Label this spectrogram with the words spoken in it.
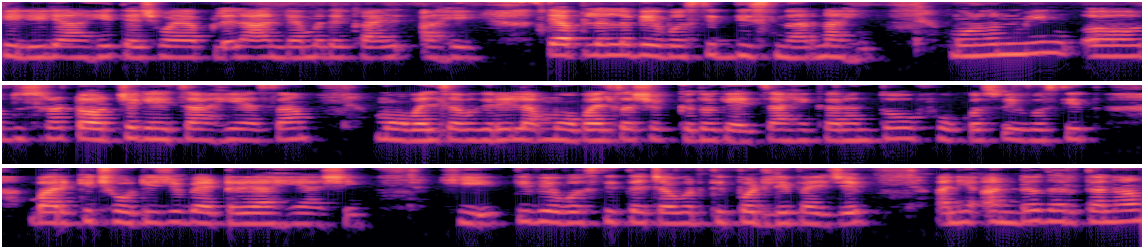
केलेली आहे त्याशिवाय आपल्याला अंड्यामध्ये काय आहे ते आपल्याला व्यवस्थित दिसणार नाही. म्हणून मी दुसरा टॉर्च घ्यायचा आहे असा मोबाईलचा वगैरे ला मोबाईलचा शक्यतो घ्यायचा आहे कारण तो फोकस व्यवस्थित बारकी छोटी जी बॅटरी आहे अशी ही ती व्यवस्थित त्याच्यावरती पडली पाहिजे. आणि अंड धरताना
